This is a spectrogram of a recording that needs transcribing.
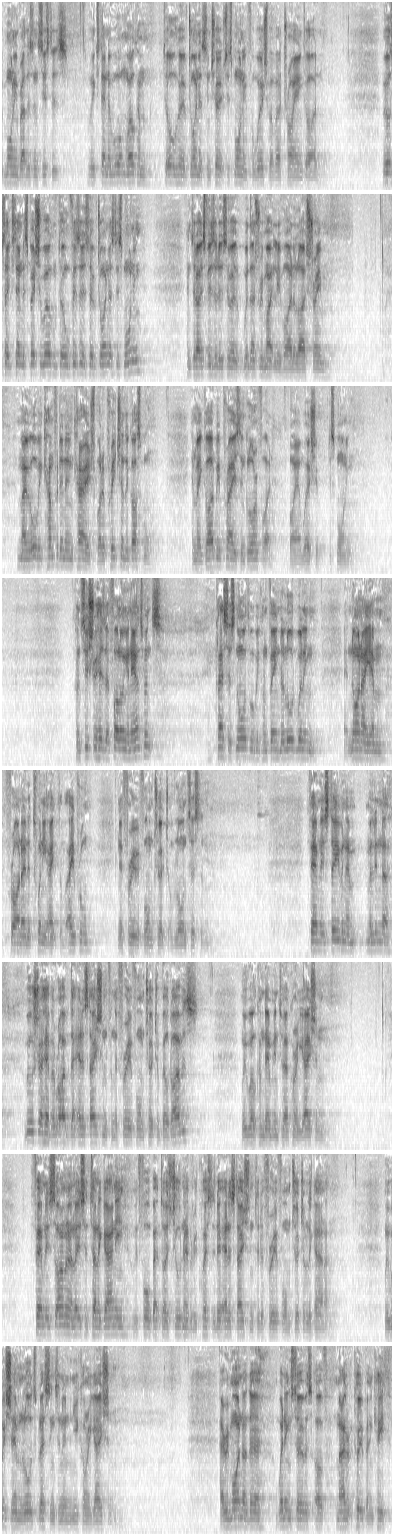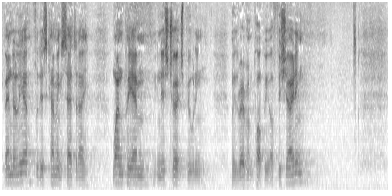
Good morning, brothers and sisters. We extend a warm welcome to all who have joined us in church this morning for worship of our triune God. We also extend a special welcome to all visitors who have joined us this morning and to those visitors who are with us remotely via the live stream. May we all be comforted and encouraged by the preaching of the gospel, and may God be praised and glorified by our worship this morning. Consistory has the following announcements. Classis North will be convened, the Lord willing, at 9am Friday, the 28th of April, in the Free Reformed Church of Launceston. Family Stephen and Melinda Wilshire have arrived at the station from the Free Reformed Church of Baldivis. We welcome them into our congregation. Family Simon and Lisa Talagani, with four baptised children, have requested their attestation to the Free Reformed Church of Legana. We wish them the Lord's blessings in the new congregation. A reminder of the wedding service of Margaret Cooper and Keith Vanderleer for this coming Saturday, 1pm in this church building, with Reverend Poppy officiating.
